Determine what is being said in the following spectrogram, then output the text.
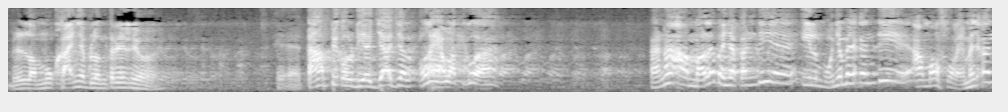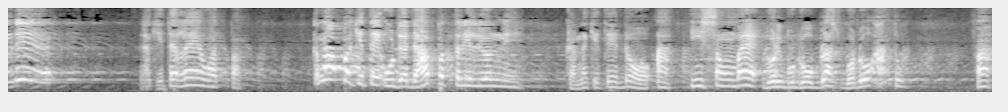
Belum mukanya belum triliun. Ya, tapi kalau dia jajal lewat gua. Karena amalnya banyakkan dia, ilmunya banyakkan dia, amal soleh banyakkan dia. Lah kita lewat pak. Kenapa kita udah dapat triliun nih? Karena kita doa, iseng baik 2012 gua doa tuh. Hah?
